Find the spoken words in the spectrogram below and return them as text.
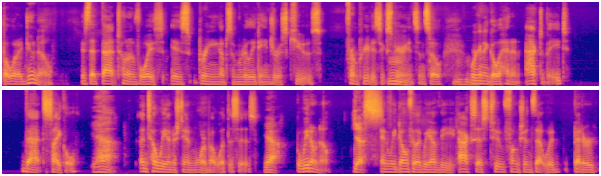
But what I do know is that that tone of voice is bringing up some really dangerous cues from previous experience. And so we're going to go ahead and activate that cycle Yeah. until we understand more about what this is. Yeah. But we don't know. Yes. And we don't feel like we have the access to functions that would better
